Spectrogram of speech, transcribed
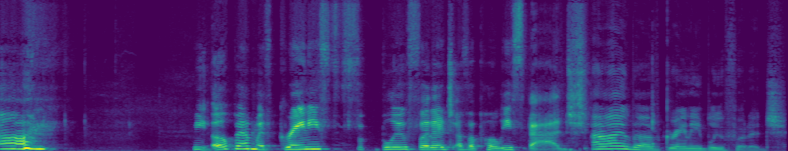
Um, we open with grainy f- blue footage of a police badge, I love grainy blue footage.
